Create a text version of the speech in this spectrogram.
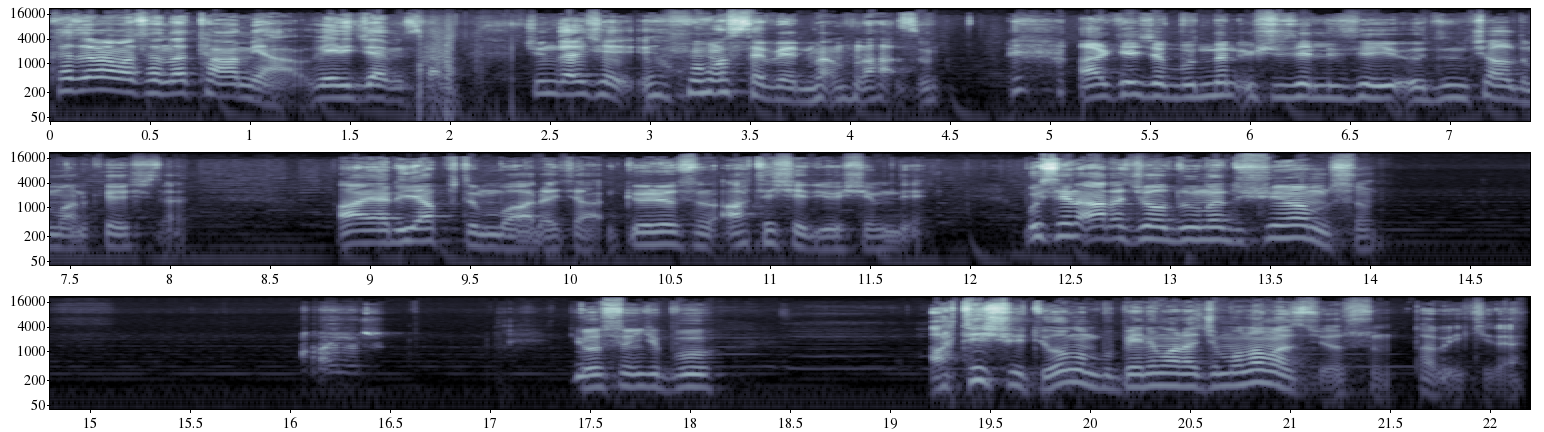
Kazanamasan da tamam ya vereceğim sana. Çünkü arkadaşlar olmazsa vermem lazım. arkadaşlar bundan 350 Z'yi ödünç aldım arkadaşlar. Ayarı yaptım bu araca. Görüyorsun ateş ediyor şimdi. Bu senin aracı olduğuna düşünüyor musun? Hayır. Diyorsun ki bu ateş ediyor oğlum bu benim aracım olamaz diyorsun tabii ki de.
